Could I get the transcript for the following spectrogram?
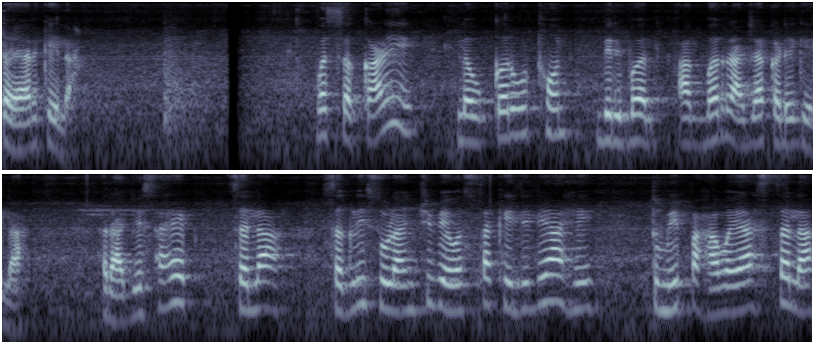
तयार केला. व सकाळी लवकर उठून बिरबल अकबर राजाकडे गेला. राजेसाहेब चला सगळी सुळांची व्यवस्था केलेली आहे तुम्ही पाहावयास चला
